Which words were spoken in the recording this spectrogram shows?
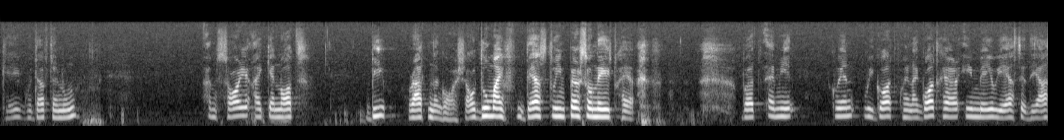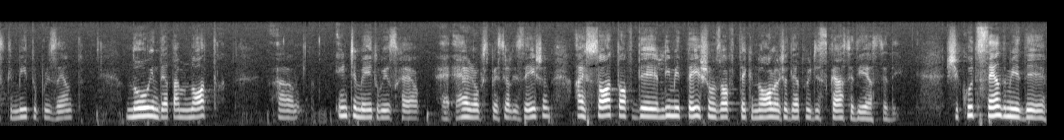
Okay, good afternoon. I'm sorry I cannot be Ratna Ghosh. I'll do my best to impersonate her. but I mean, when we got when I got her email yesterday asking me to present, knowing that I'm not um, intimate with her area of specialization, I thought of the limitations of technology that we discussed yesterday. She could send me the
